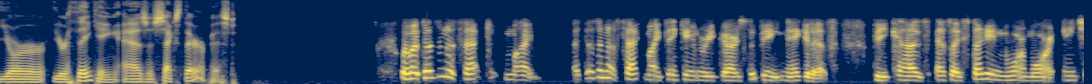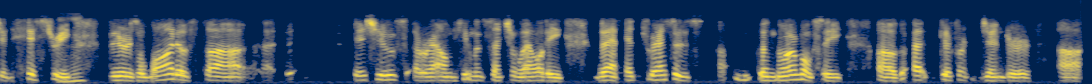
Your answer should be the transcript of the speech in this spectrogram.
your your thinking as a sex therapist? Well, it doesn't affect my it doesn't affect my thinking in regards to being negative because as I study more and more ancient history, mm-hmm. there's a lot of uh, issues around human sexuality that addresses uh, the normalcy of a different gender uh,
